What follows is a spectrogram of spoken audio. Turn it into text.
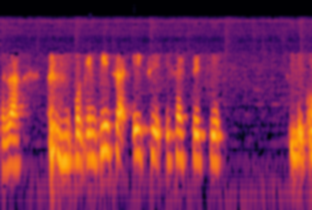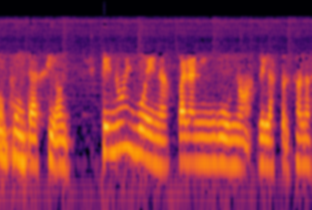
¿verdad? Porque empieza ese, esa especie de confrontación que no es buena para ninguno de las personas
